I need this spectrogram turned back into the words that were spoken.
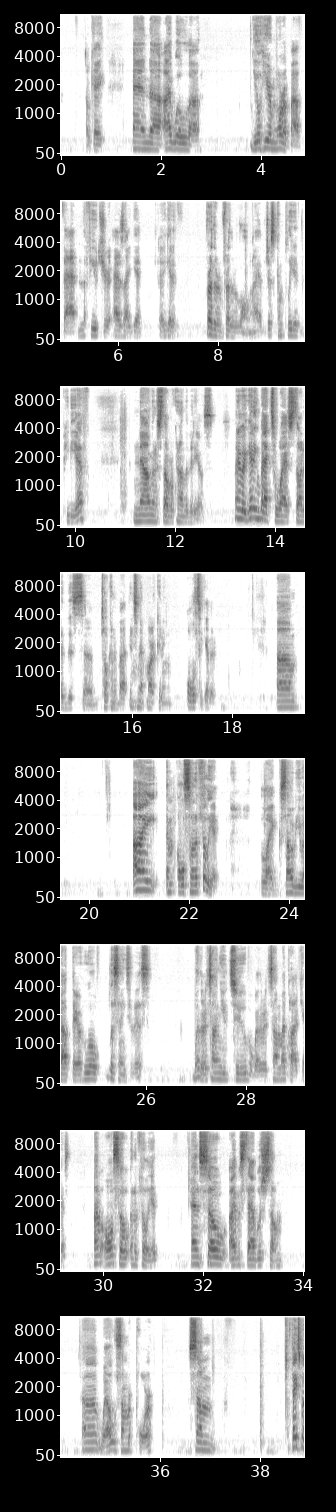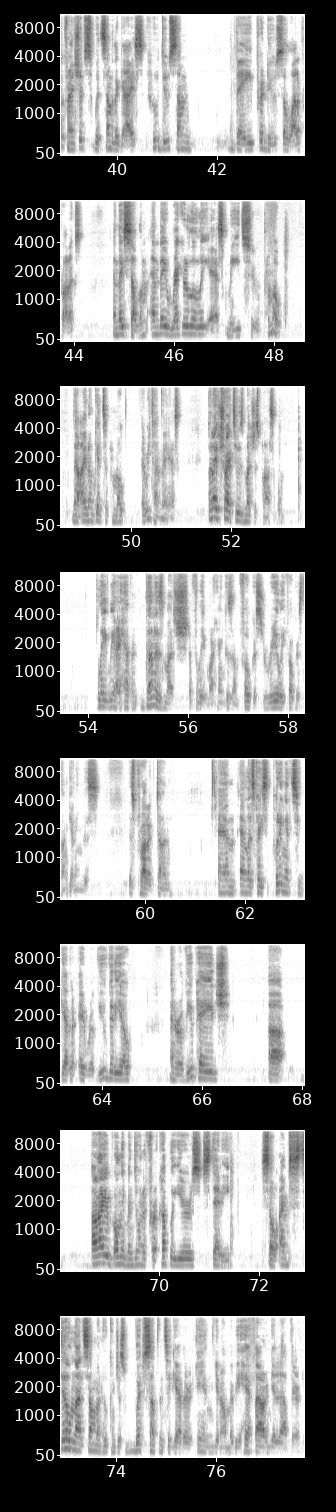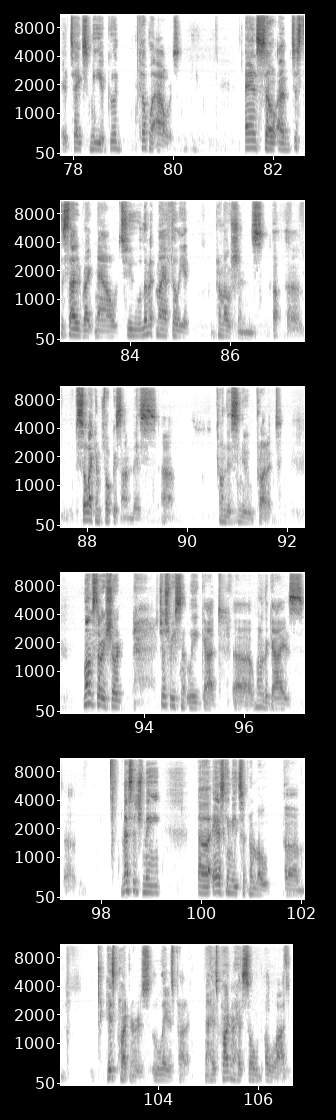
Okay, and uh, I will. Uh, you'll hear more about that in the future as I get I get it further and further along. I have just completed the PDF now I'm going to start working on the videos. Anyway, getting back to why I started this uh, talking about internet marketing altogether. Um, I am also an affiliate, like some of you out there who are listening to this, whether it's on YouTube or whether it's on my podcast. I'm also an affiliate And so I've established some, uh, well, some rapport, some Facebook friendships with some of the guys who do some, they produce a lot of products and they sell them and they regularly ask me to promote. Now, I don't get to promote every time they ask, but I try to as much as possible. Lately, I haven't done as much affiliate marketing because I'm focused, really focused on getting this this product done. And, and let's face it, putting it together a review video and a review page. Uh, I've only been doing it for a couple of years steady, so I'm still not someone who can just whip something together in, you know, maybe a half hour and get it out there. It takes me a good couple of hours. And so I've just decided right now to limit my affiliate promotions uh, uh, so I can focus on this uh, on this new product. Long story short, just recently got uh, one of the guys uh, messaged me uh, asking me to promote um, his partner's latest product. Now his partner has sold a lot.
